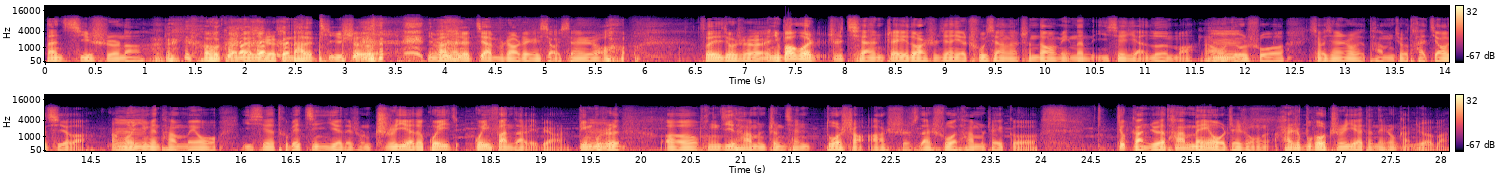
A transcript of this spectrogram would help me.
但其实呢，很有可能你是跟他的替身，你完全就见不着这个小鲜肉。所以就是你，包括之前这一段时间也出现了陈道明的一些言论嘛，然后就是说小鲜肉他们就太娇气了，然后因为他们没有一些特别敬业的这种职业的规规范在里边，并不是呃抨击他们挣钱多少啊，是在说他们这个就感觉他没有这种还是不够职业的那种感觉吧。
